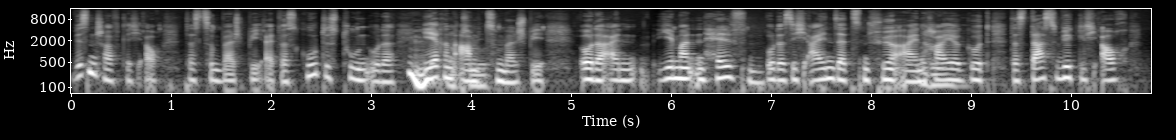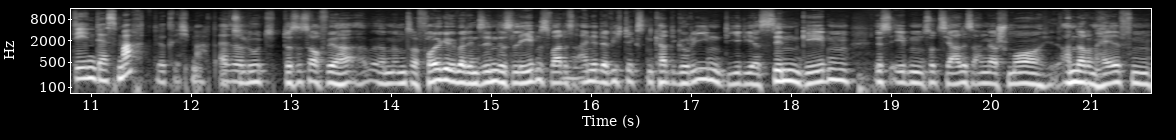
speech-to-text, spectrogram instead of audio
wissenschaftlich auch, dass zum Beispiel etwas Gutes tun oder mhm, Ehrenamt absolut. zum Beispiel oder ein, jemanden helfen oder sich einsetzen für ein also, Higher Good, dass das wirklich auch den, der es macht, glücklich macht. Also absolut. Das ist auch, wir ähm, in unserer Folge über den Sinn des Lebens war das eine der wichtigsten Kategorien, die dir Sinn geben, ist eben soziales Engagement, anderen helfen,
